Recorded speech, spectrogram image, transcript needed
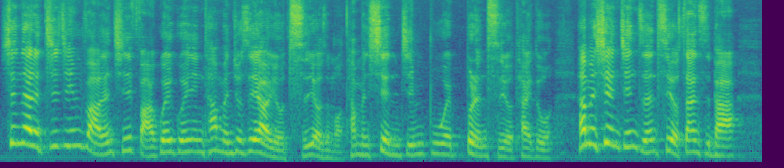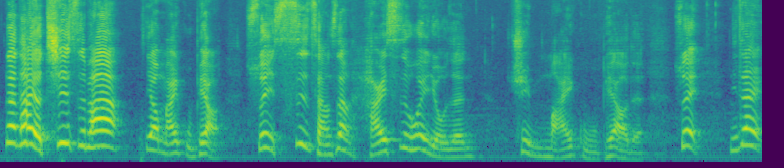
现在的基金法人，其实法规规定，他们就是要有持有什么？他们现金部位不能持有太多，他们现金只能持有三十趴。那他有七十趴要买股票，所以市场上还是会有人去买股票的。所以你在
